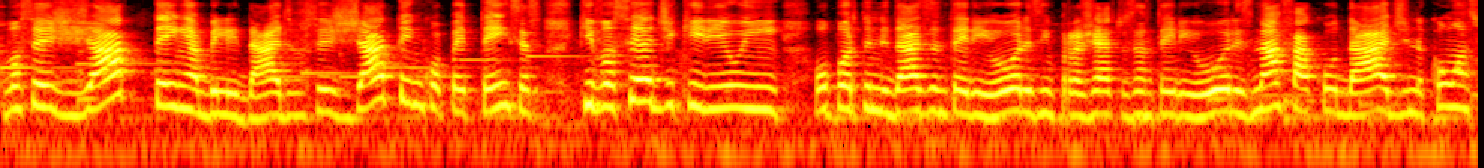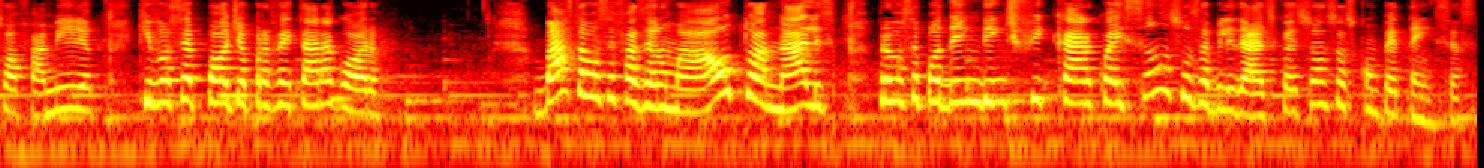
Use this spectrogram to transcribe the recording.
você já tem habilidades, você já tem competências que você adquiriu em oportunidades anteriores, em projetos anteriores, na faculdade, com a sua família, que você pode aproveitar agora. Basta você fazer uma autoanálise para você poder identificar quais são as suas habilidades, quais são as suas competências.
